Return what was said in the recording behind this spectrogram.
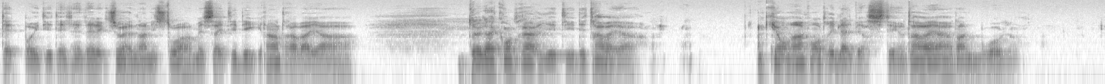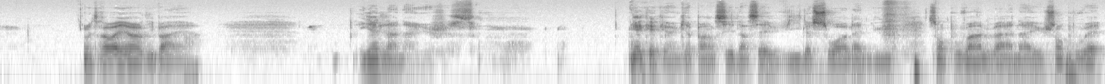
peut-être pas été des intellectuels dans l'histoire, mais ça a été des grands travailleurs de la contrariété, des travailleurs qui ont rencontré de l'adversité. Un travailleur dans le bois, là. Un travailleur d'hiver. Il y a de la neige. Il y a quelqu'un qui a pensé dans sa vie, le soir, la nuit, si on pouvait enlever la neige, si on pouvait.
